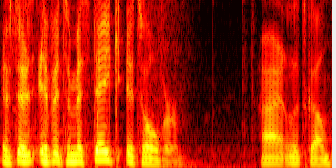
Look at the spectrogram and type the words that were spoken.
If there's if it's a mistake, it's over. All right, let's go.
